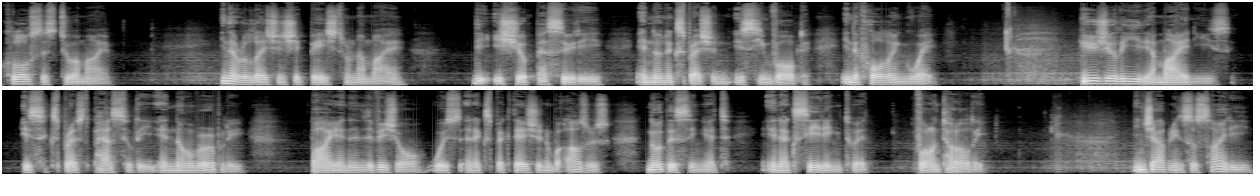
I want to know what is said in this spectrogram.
closest to Amae. In a relationship based on Amae, the issue of passivity and non expression is involved in the following way. Usually, the Amae needs is expressed passively and non verbally by an individual with an expectation of others noticing it and acceding to it voluntarily. In Japanese society,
